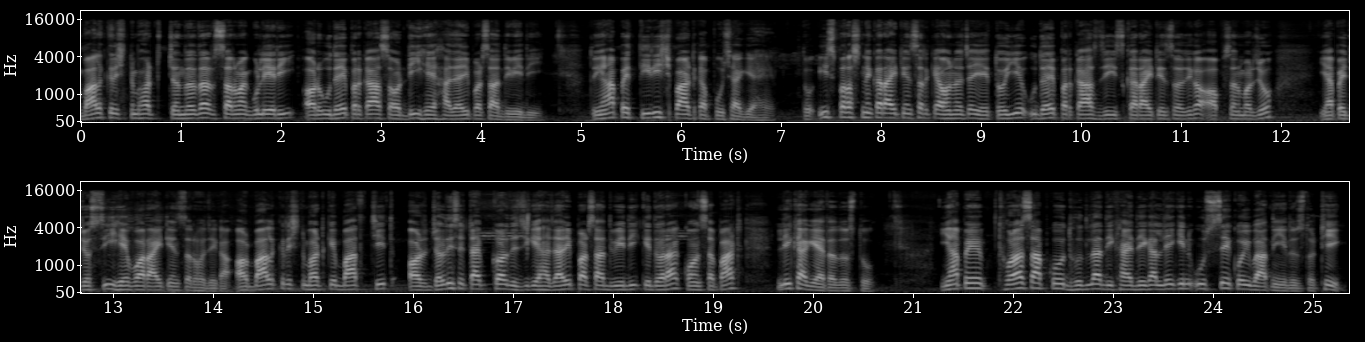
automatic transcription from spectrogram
बालकृष्ण भट्ट, चंद्रधर शर्मा गुलेरी और उदय प्रकाश और डी है हजारी प्रसाद द्विवेदी। तो यहाँ पे तिरिश पार्ट का पूछा गया है। तो इस प्रश्न का राइट आंसर क्या होना चाहिए? तो ये उदय प्रकाश जी इसका राइट आंसर हो जाएगा। ऑप्शन नंबर जो यहाँ पे जो सी है वह राइट आंसर हो जाएगा। और बालकृष्ण भट्ट के बातचीत और जल्दी से टाइप कर दीजिए कि हजारी प्रसाद द्विवेदी के द्वारा कौन सा पाठ लिखा गया था दोस्तों। यहाँ पे थोड़ा सा आपको धुंधला दिखाई देगा, लेकिन उससे कोई बात नहीं है दोस्तों, ठीक?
